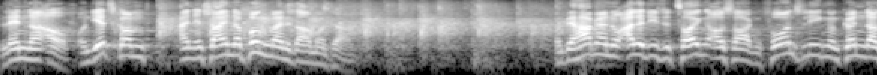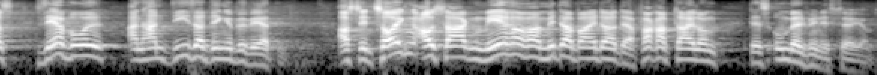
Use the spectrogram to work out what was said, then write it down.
Länder auch. jetzt kommt ein entscheidender Punkt, meine Damen und Herren. Wir haben ja nun alle diese Zeugenaussagen vor uns liegen und können das sehr wohl anhand dieser Dinge bewerten. Aus den Zeugenaussagen mehrerer Mitarbeiter der Fachabteilung des Umweltministeriums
